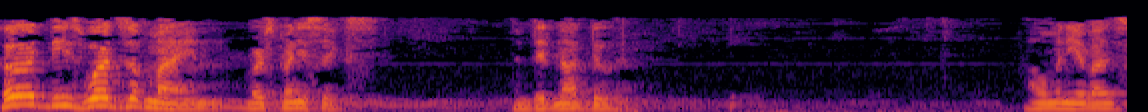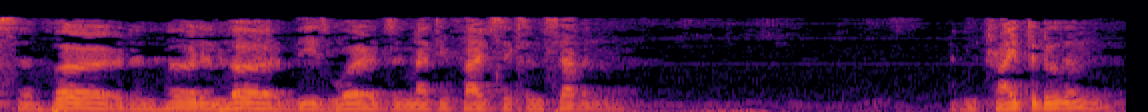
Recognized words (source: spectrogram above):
heard these words of mine, verse 26, and did not do them. How many of us have heard and heard and heard these words in Matthew 5, 6, and 7? Have you tried to do them?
